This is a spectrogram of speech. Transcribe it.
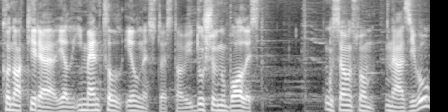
konotira jeli, i mental illness, to jest ovaj, duševnu bolest u samom svom nazivu,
